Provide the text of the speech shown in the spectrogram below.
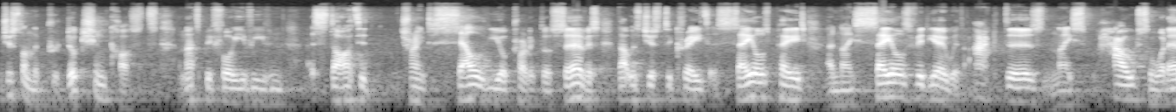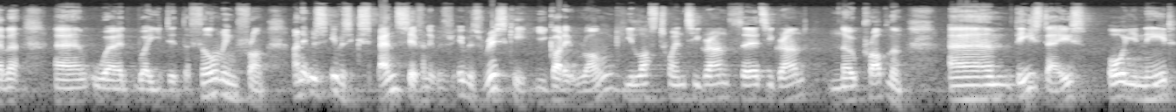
just on the production costs and that's before you've even started trying to sell your product or service. That was just to create a sales page, a nice sales video with actors, nice house or whatever, um, where where you did the filming from. And it was it was expensive and it was it was risky. You got it wrong, you lost twenty grand, thirty grand, no problem. Um, these days, all you need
